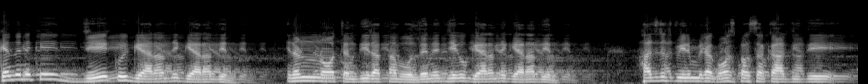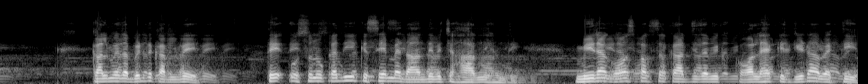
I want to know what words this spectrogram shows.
ਕਹਿੰਦੇ ਨੇ ਕਿ ਜੇ ਕੋਈ 11 ਦੇ 11 ਦਿਨ, ਇਹਨਾਂ ਨੂੰ ਨੌ ਚੰਦੀ ਰਾਤਾਂ ਬੋਲਦੇ ਨੇ, ਜੇ ਕੋਈ 11 ਦੇ 11 ਦਿਨ, ਹਜ਼ਰਤ ਪੀਰ ਮੇਰਾ ਗੌਸ ਪਾਕ ਸਰਕਾਰ ਜੀ ਦੇ ਕਲਮੇ ਦਾ ਬਿਰਧ ਕਰ ਲਵੇ ਤੇ ਉਸ ਨੂੰ ਕਦੀ ਕਿਸੇ ਮੈਦਾਨ ਦੇ ਵਿੱਚ ਹਾਰ ਨਹੀਂ ਹੁੰਦੀ। ਮੇਰਾ ਗੌਸ ਪਾਕ ਸਰਕਾਰ ਜੀ ਦਾ ਵੀ ਇੱਕ ਕੌਲ ਹੈ ਕਿ ਜਿਹੜਾ ਵਿਅਕਤੀ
